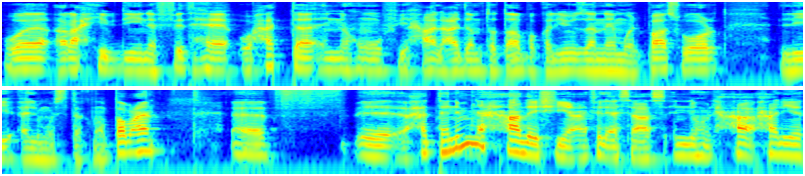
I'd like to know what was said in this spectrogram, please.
وراح يبدي ينفذها وحتى إنه في حال عدم تطابق ال user name وال password للمستخدم. طبعا آه، آه، حتى نمنع هذا الشيء يعني في الأساس إنه حاليا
